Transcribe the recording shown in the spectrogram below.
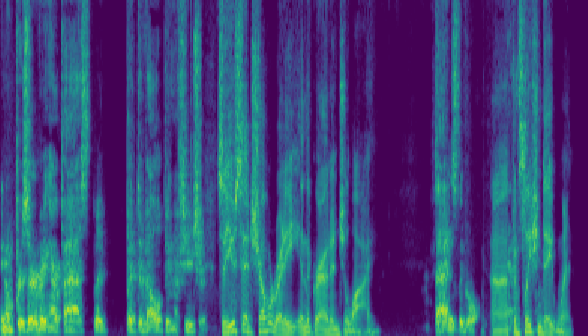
you know preserving our past, but but developing a future. So you said shovel ready in the ground in July. That is the goal. Uh, yes. Completion date when?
